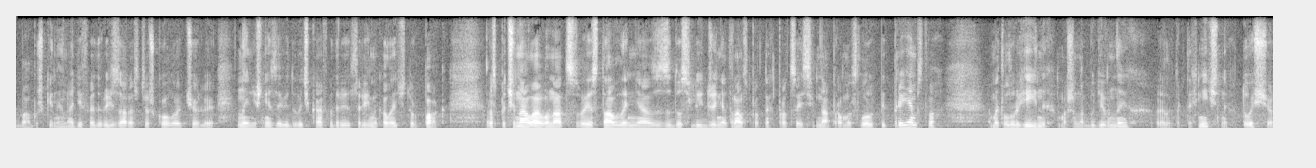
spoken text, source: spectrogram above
Бабушкін Геннадій Федорович. Зараз цю школу очолює нинішній завідувач кафедри Сергій Миколаївич Турпак. Розпочинала вона своє ставлення з дослідження транспортних процесів на промислових підприємствах, металургійних, машинобудівних, електротехнічних тощо.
